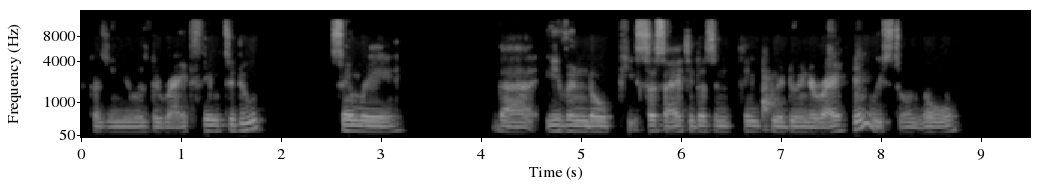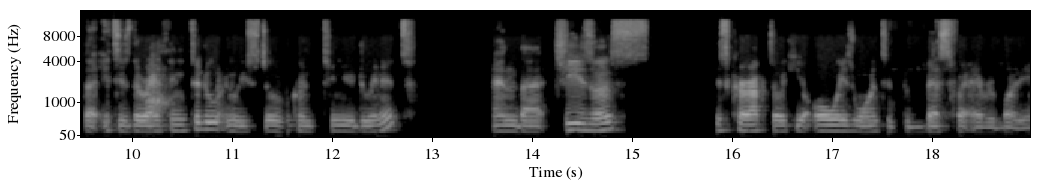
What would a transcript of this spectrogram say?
because he knew it was the right thing to do. Same way that even though society doesn't think we're doing the right thing, we still know that it is the right thing to do and we still continue doing it. And that Jesus his character, he always wanted the best for everybody.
